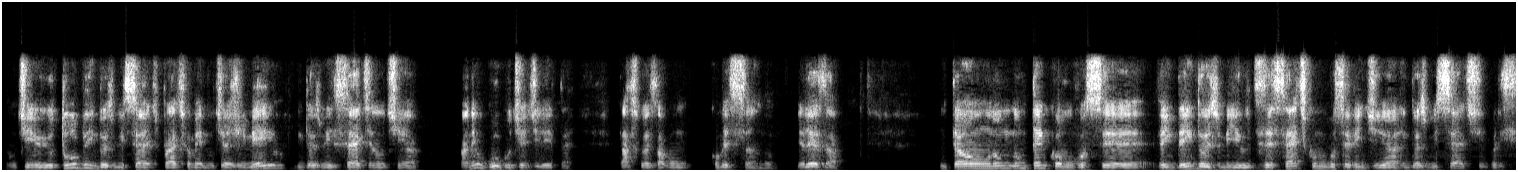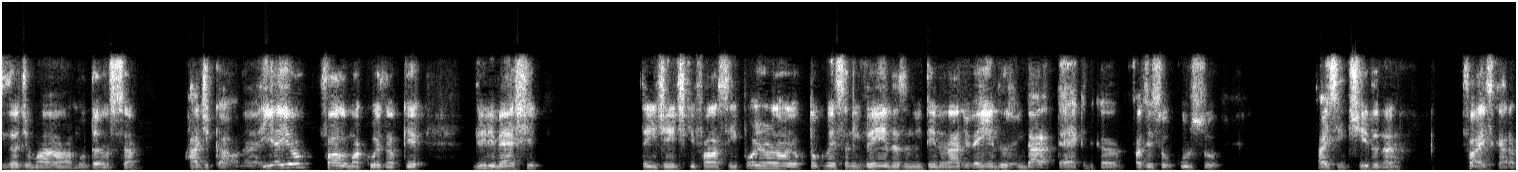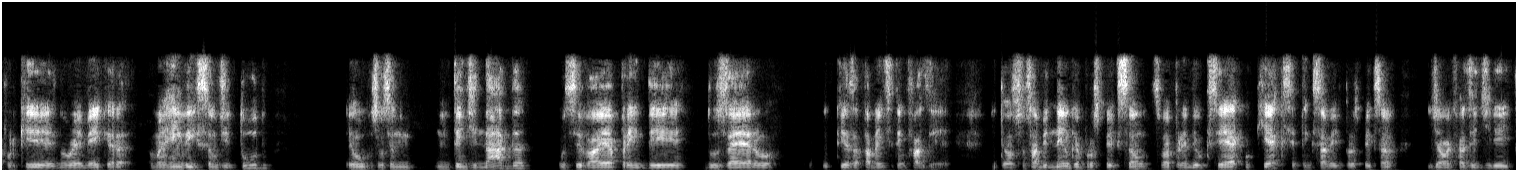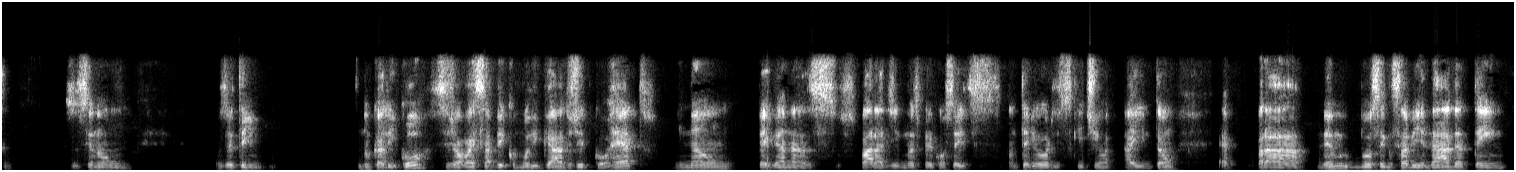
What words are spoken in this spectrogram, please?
não tinha o YouTube. Em 2007 praticamente não tinha Gmail. Em 2007 não tinha, mas nem o Google tinha direito, né? As coisas estavam começando, beleza? Então, não, não tem como você vender em 2017 como você vendia em 2007. Precisa de uma mudança radical. Né? E aí eu falo uma coisa, né? porque vira e mexe, tem gente que fala assim, pô, jornal, eu estou começando em vendas, não entendo nada de vendas, vim da área técnica, fazer seu curso faz sentido, né? Faz, cara, porque no Remaker é uma reinvenção de tudo. Eu, se você não, entende nada, você vai aprender do zero o que exatamente você tem que fazer. Então, se você não sabe nem o que é prospecção, você vai aprender o que, é, o que é que você tem que saber de prospecção e já vai fazer direito. Se você não. Você tem. Nunca ligou, você já vai saber como ligar do jeito correto e não pegando as, os paradigmas, preconceitos anteriores que tinham aí. Então, para. Mesmo você não saber nada, tem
